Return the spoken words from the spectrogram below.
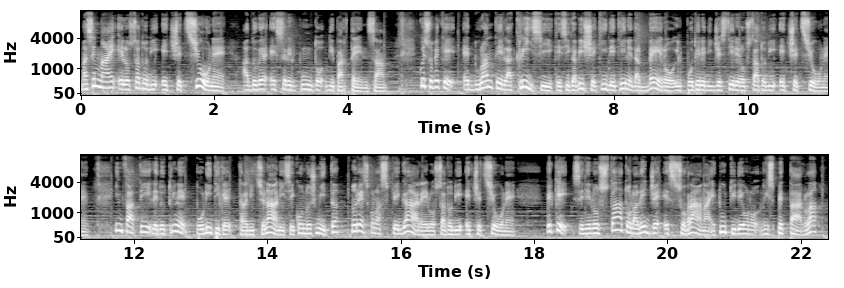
ma semmai è lo stato di eccezione a dover essere il punto di partenza. Questo perché è durante la crisi che si capisce chi detiene davvero il potere di gestire lo stato di eccezione. Infatti le dottrine politiche tradizionali, secondo Schmidt, non riescono a spiegare lo stato di eccezione, perché se nello Stato la legge è sovrana e tutti devono rispettarla,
